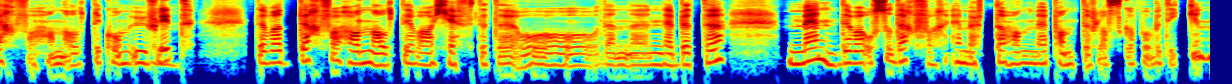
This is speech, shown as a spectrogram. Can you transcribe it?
derfor han alltid kom uflidd. Det var derfor han alltid var kjeftete og den eh, nebbete. Men det var også derfor jeg møtte han med panteflasker på butikken,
